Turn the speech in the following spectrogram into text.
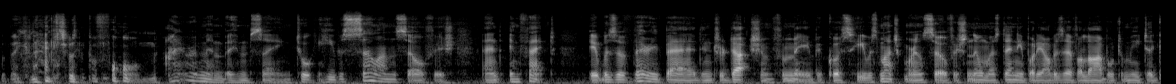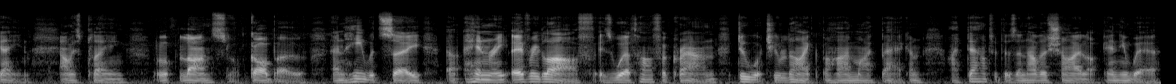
that they could actually perform. I remember him saying, talking, he was so unselfish, and in fact, it was a very bad introduction for me because he was much more unselfish than almost anybody I was ever liable to meet again. I was playing Lancelot Gobbo, and he would say, uh, Henry, every laugh is worth half a crown. Do what you like behind my back. And I doubted there's another Shylock anywhere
